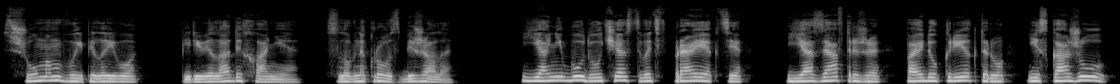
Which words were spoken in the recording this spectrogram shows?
с шумом выпила его перевела дыхание, словно кросс бежала. «Я не буду участвовать в проекте. Я завтра же пойду к ректору и скажу...»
